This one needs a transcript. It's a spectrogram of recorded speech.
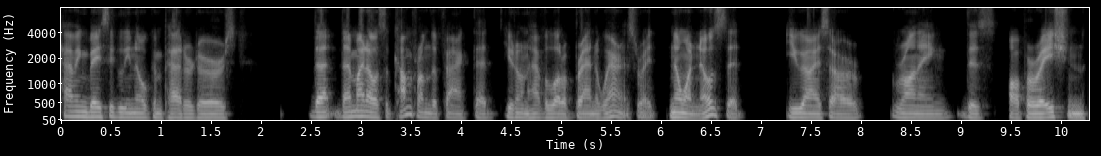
having basically no competitors that that might also come from the fact that you don't have a lot of brand awareness right? No one knows that you guys are running this operation.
